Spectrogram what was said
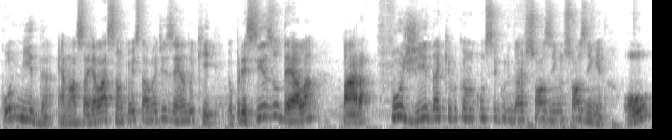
comida. É a nossa relação que eu estava dizendo que eu preciso dela para fugir daquilo que eu não consigo lidar sozinho, sozinha, ou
